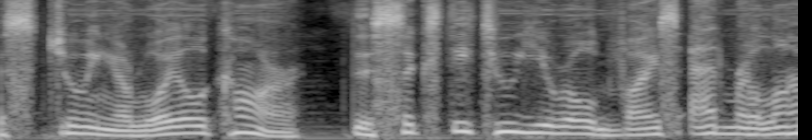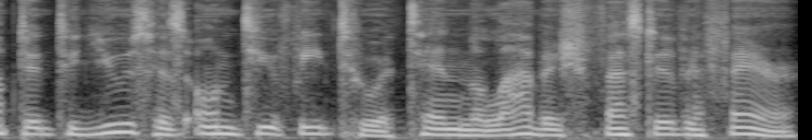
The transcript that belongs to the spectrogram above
Eschewing a royal car, the 62-year-old Vice Admiral opted to use his own two feet to attend the lavish festive affair.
